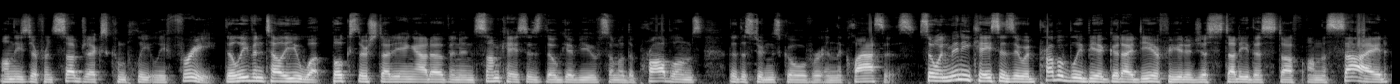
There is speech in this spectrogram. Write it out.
on these different subjects completely free. They'll even tell you what books they're studying out of, and in some cases, they'll give you some of the problems that the students go over in the classes. So in many cases, it would probably be a good idea for you to just study this stuff on the side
